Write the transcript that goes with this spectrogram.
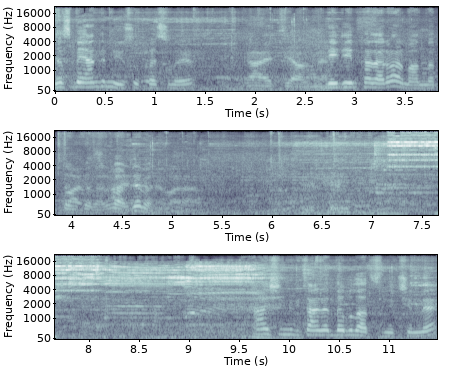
Nasıl beğendin mi Yusuf Kasino'yu? Gayet iyi abi. memnun. Dediğim kadar var mı? Anlattığım Var, kadar aynen var değil mi? öyle, Var abi. Ha şimdi bir tane double atsın içinde.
